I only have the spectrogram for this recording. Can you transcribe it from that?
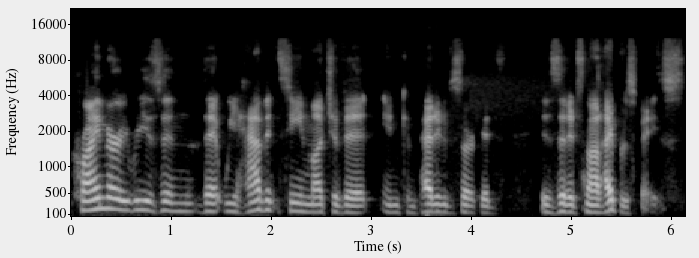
primary reason that we haven't seen much of it in competitive circuits is that it's not hyperspace.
